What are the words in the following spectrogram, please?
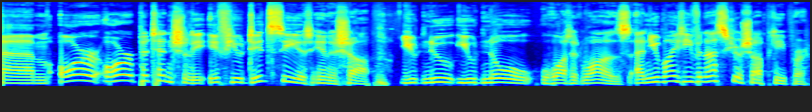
um, or or potentially if you did see it in a shop, you'd knew you'd know what it was, and you might even ask your shopkeeper,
